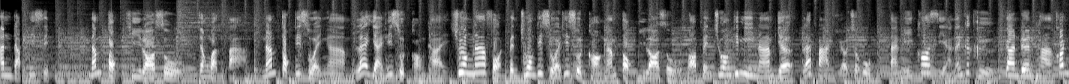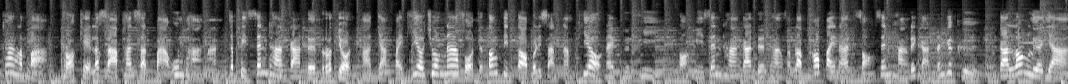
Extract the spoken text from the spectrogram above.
อันดับที่ 10 น้ำตกทีลอซู จังหวัดตากน้ำตกที่สวยงาม และใหญ่ที่สุดของไทย ช่วงหน้าฝนเป็นช่วงที่สวยที่สุดของน้ำตกทีลอซู เพราะเป็นช่วงที่มีน้ำเยอะและป่าเขียวชอุ่ม แต่มีข้อเสียนั่นก็คือ การเดินทางค่อนข้างลำบาก เพราะเขตรักษาพันธุ์สัตว์ป่าอุ้มผางนั้น จะปิดเส้นทางการเดินรถยนต์ หากอยากไปเที่ยวช่วงหน้าฝนจะต้องติดต่อบริษัทนำเที่ยวในพื้นที่ เพราะมีเส้นทางการเดินทางสำหรับเข้าไปนั้นสองเส้นทางด้วยกันนั่นก็คือ การล่องเรือยาง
